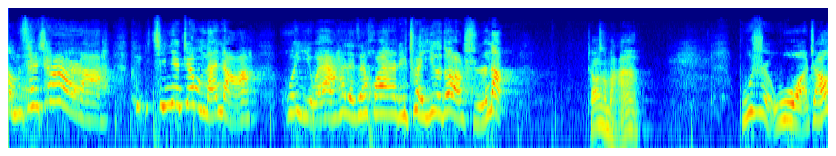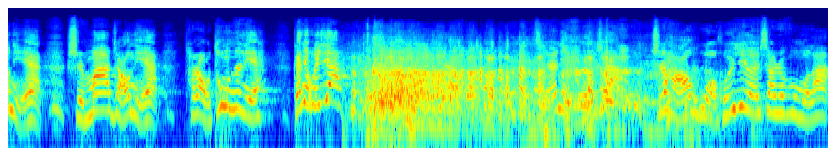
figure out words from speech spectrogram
怎么在这儿啊？嘿，今天这么难找啊！我以为啊还得在花园里转一个多小时呢。找我干嘛呀？不是我找你，是妈找你，她让我通知你，赶紧回家。既然你不是，只好我回去孝顺父母啦。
